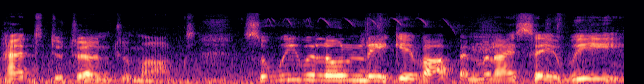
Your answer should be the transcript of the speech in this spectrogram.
had to turn to Marx. So we will only give up, and when I say we,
